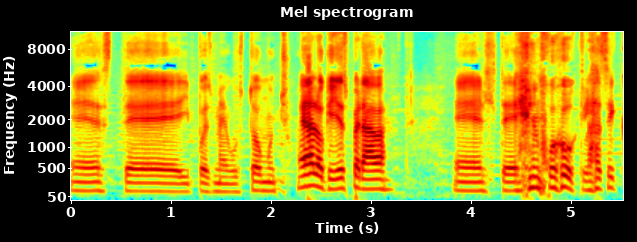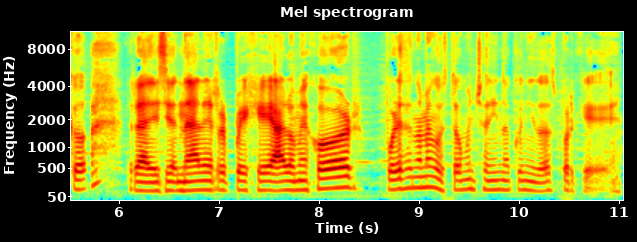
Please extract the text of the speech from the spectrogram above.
Este, y pues me gustó mucho. Era lo que yo esperaba. Este, un juego clásico, tradicional, RPG. A lo mejor por eso no me gustó mucho Nino Kuni 2 porque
